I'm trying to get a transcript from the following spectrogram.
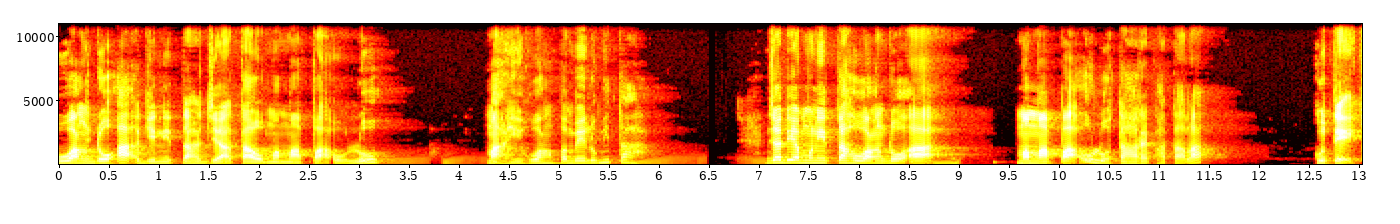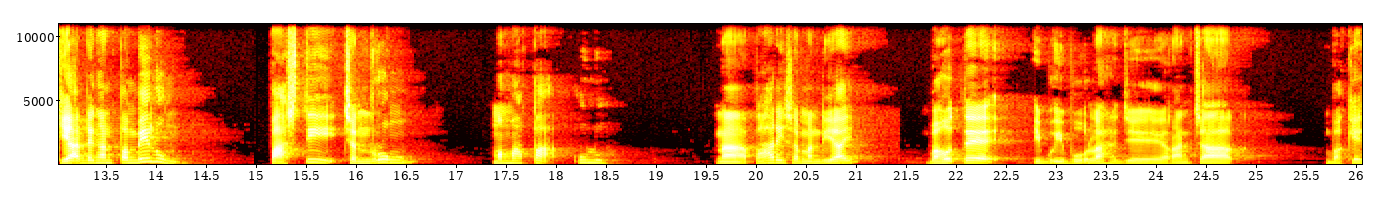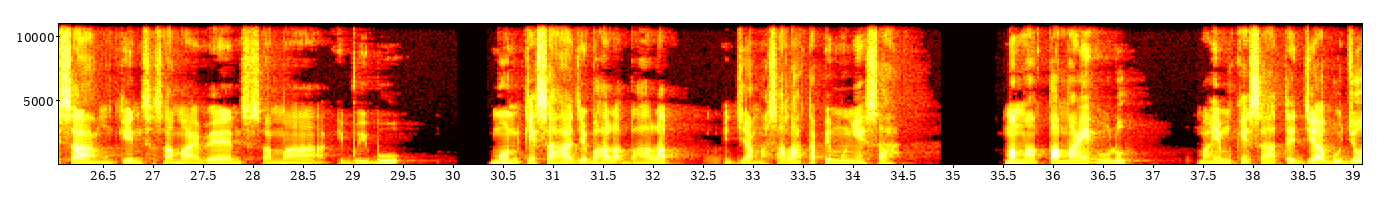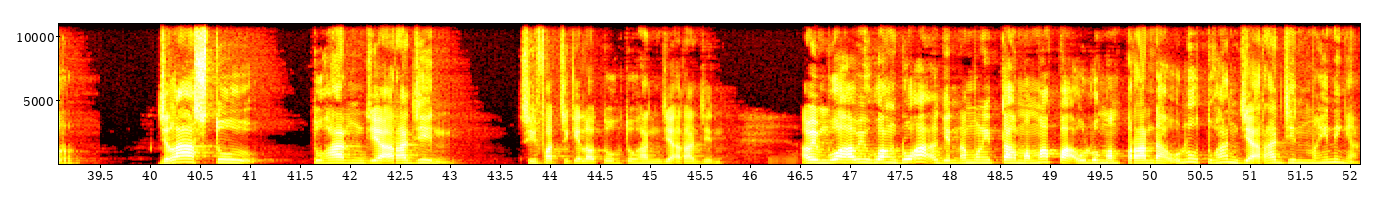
huang doa gini tah ja tau memapa ulu mahi huang pembelum ita. Jadi amunita huang doa memapa ulu taharep hatala kutekia dengan pembelum pasti cenderung memapa ulu. Nah, pahari samandiai bahote ibu-ibu lah je rancak bakesa mungkin sesama event sesama ibu-ibu mun kesah aja bahalap-bahalap ja masalah tapi mun ngesah. Mamapa mae ulu mahim kisah te jia bujur. Jelas tuh Tuhan jia rajin sifat cikilau tuh Tuhan jia rajin. Awi buah awi huang doa agen namun itah memapa ulu memperandah ulu Tuhan jia rajin mahininga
